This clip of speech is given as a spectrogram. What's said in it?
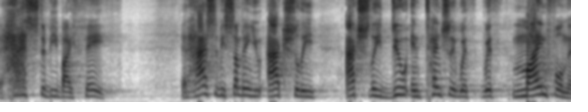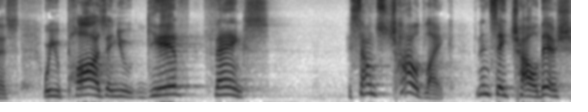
It has to be by faith. It has to be something you actually actually do intentionally with, with mindfulness, where you pause and you give thanks. It sounds childlike. I didn't say childish.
